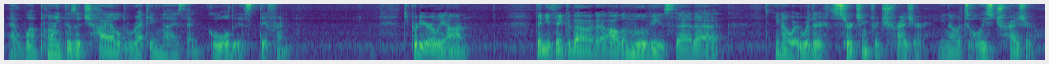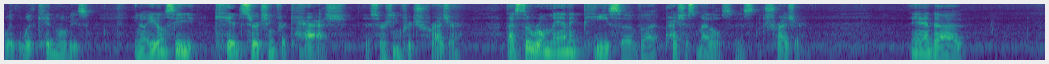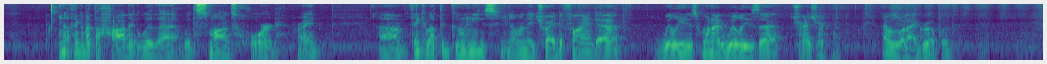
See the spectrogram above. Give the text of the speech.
At what point does a child recognize that gold is different? Pretty early on. Then you think about uh, all the movies that uh, you know where, where, they're searching for treasure. You know, it's always treasure with with kid movies. You know, you don't see kids searching for cash. They're searching for treasure. That's the romantic piece of uh, precious metals is treasure. And uh, you know, think about the Hobbit with uh, with Smaug's hoard, right? Um, think about the Goonies. You know, when they tried to find Willie's One-Eyed Willie's uh, treasure. That was what I grew up with.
